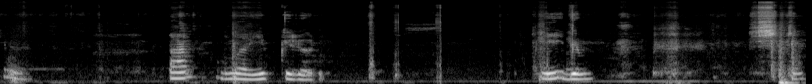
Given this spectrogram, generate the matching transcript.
Şimdi ben bunları yiyip geliyorum. Yedim. İşte.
